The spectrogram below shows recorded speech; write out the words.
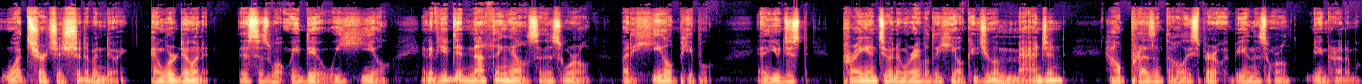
what churches should have been doing. And we're doing it. This is what we do. We heal. And if you did nothing else in this world but heal people and you just pray into it and we're able to heal, could you imagine how present the Holy Spirit would be in this world? It'd be incredible.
